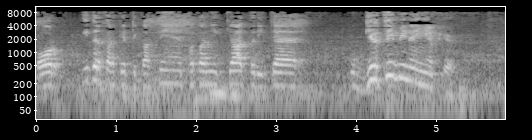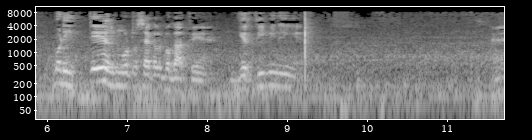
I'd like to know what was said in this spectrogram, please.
اور ادھر کر کے ٹکاتے ہیں، پتہ نہیں کیا طریقہ ہے۔ وہ گرتی بھی نہیں ہے پھر۔ بڑی تیز موٹر سائیکل بگاتے ہیں۔ گرتی بھی نہیں ہے ہیں؟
